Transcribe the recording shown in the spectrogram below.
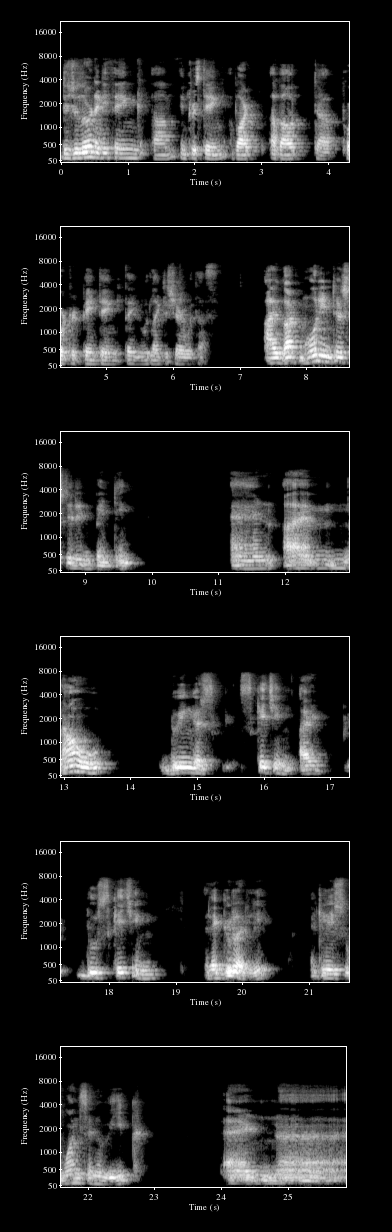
Did you learn anything um, interesting about about uh, portrait painting that you would like to share with us? I got more interested in painting and I'm now doing a sketching. I do sketching regularly, at least once in a week. And uh,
